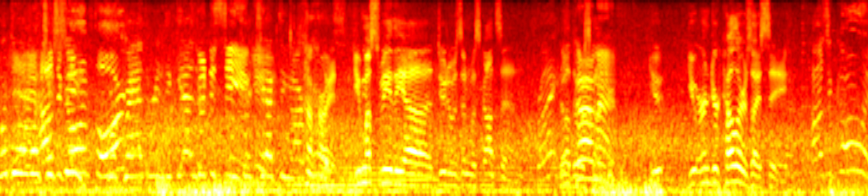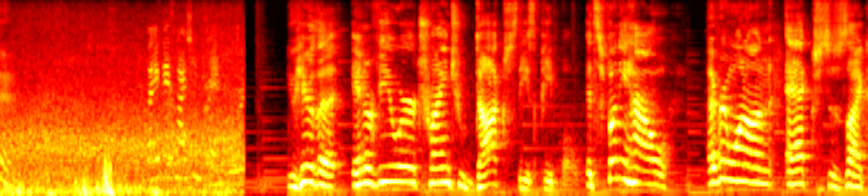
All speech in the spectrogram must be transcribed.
We're doing Yeah, what how's you it see. going, Ford? We're gathering together. Good to see you We're again. Projecting our All right. voice, You must be the uh, dude who was in Wisconsin. right? No, the comment. Wisconsin. You you earned your colors, I see. How's it going? Why are you guys marching today? You hear the interviewer trying to dox these people. It's funny how everyone on X is like,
